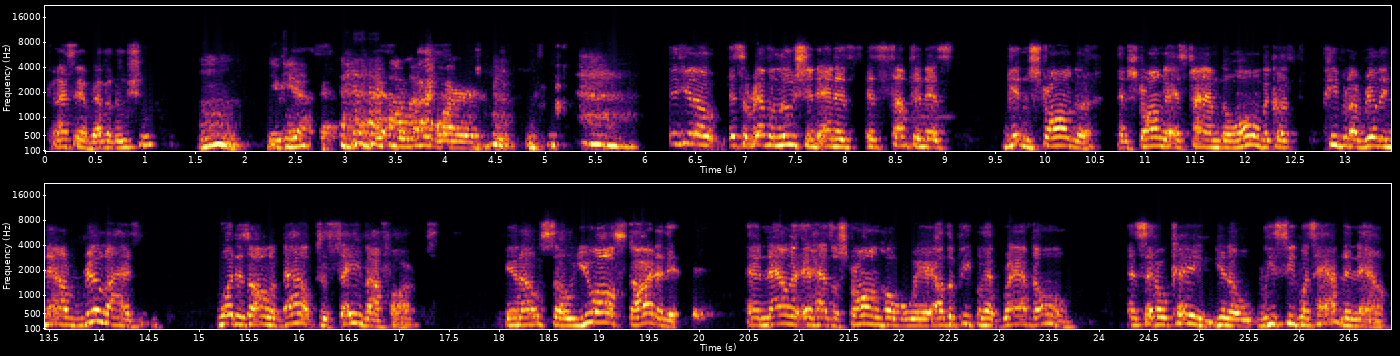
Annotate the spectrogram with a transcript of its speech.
can I say a revolution? Mm, you can. Yes. I love that word. you know, it's a revolution and it's, it's something that's getting stronger and stronger as time go on because people are really now realizing what it's all about to save our forests. You know, so you all started it. And now it has a stronghold where other people have grabbed on and said, okay, you know, we see what's happening now.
